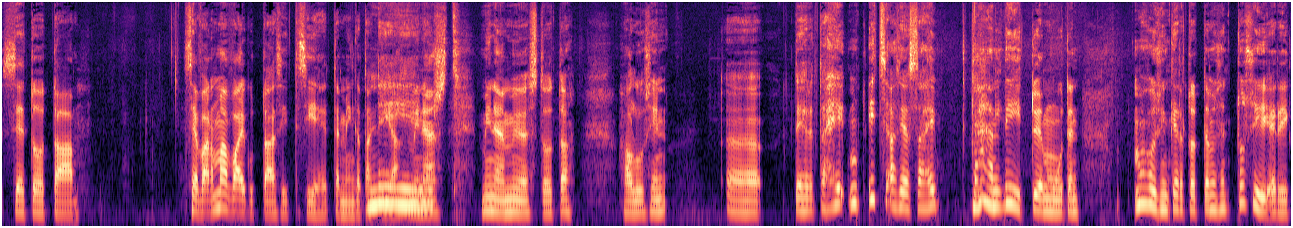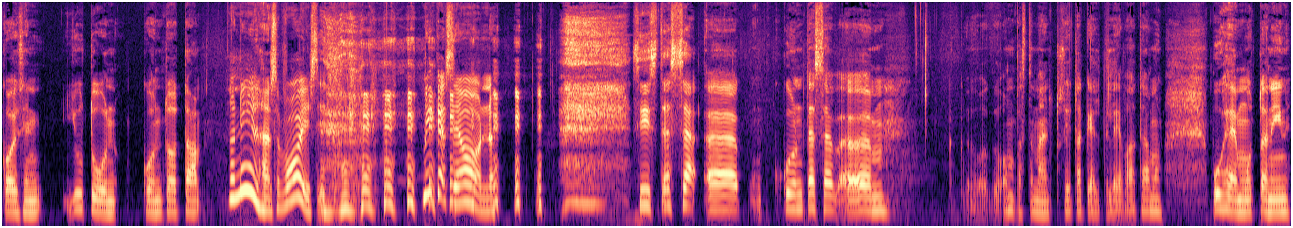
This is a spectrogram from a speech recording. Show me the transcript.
se, tota, se varmaan vaikuttaa sitten siihen, että minkä takia niin minä, minä myös tota, halusin ö, tehdä. Että hei, mutta itse asiassa hei, tähän liittyen muuten, mä voisin kertoa tämmöisen tosi erikoisen jutun, kun tota... No niinhän se voisi. Mikä se on? siis tässä, kun tässä onpas tämä nyt tosi takeltelevaa tämä mun puhe, mutta niin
